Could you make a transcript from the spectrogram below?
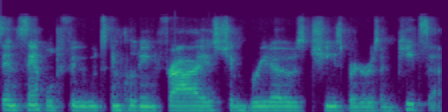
in sampled foods, including fries, chicken burritos, cheeseburgers, and pizza.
